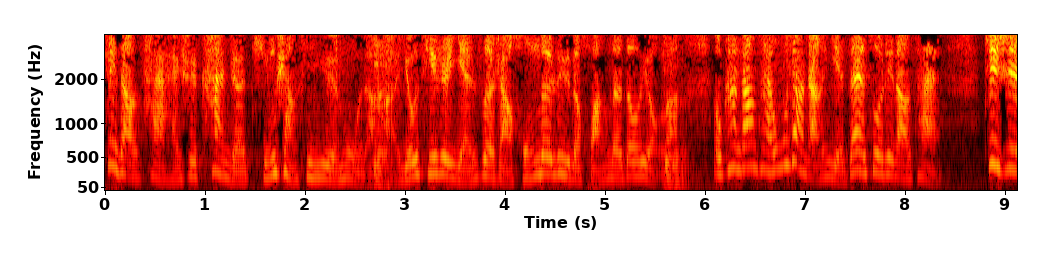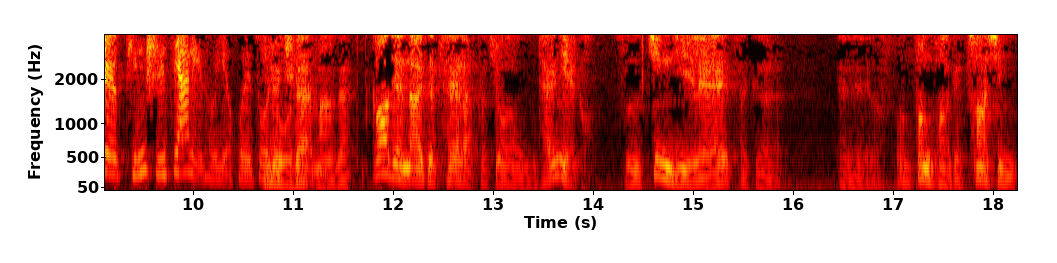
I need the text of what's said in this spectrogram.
这道菜还是看着挺赏心悦目的哈，尤其是颜色上，红的、绿的、黄的都有了。我看刚才邬校长也在做这道菜。这是平时家里头也会做着吃的吗？有的，有的。刚才那个菜呢，它叫五台年糕，是近年来这个呃凤凤凰的创新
